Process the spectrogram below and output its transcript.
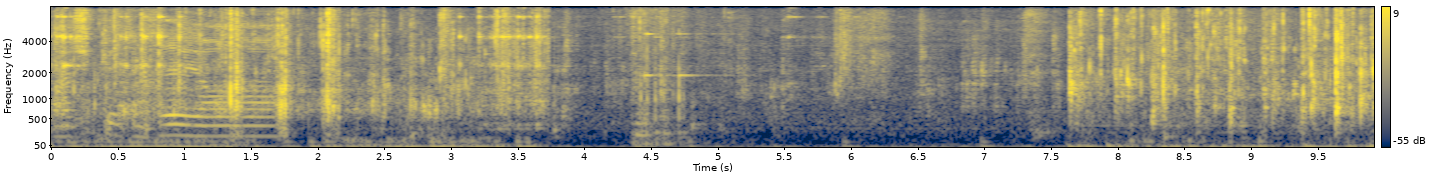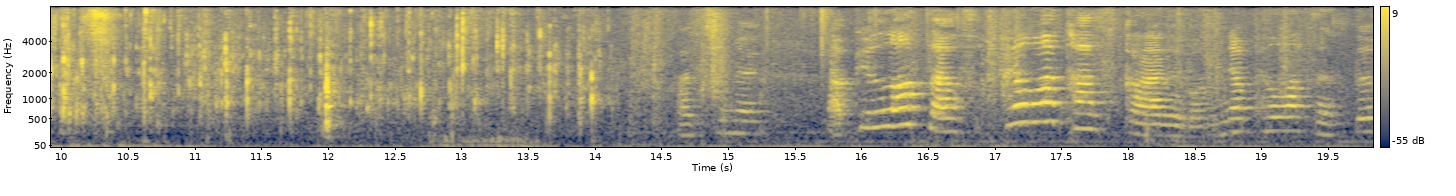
맛있게 드세요. 아침에 아 필라테스 필라테스 가야 되거든요. 필라테스.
